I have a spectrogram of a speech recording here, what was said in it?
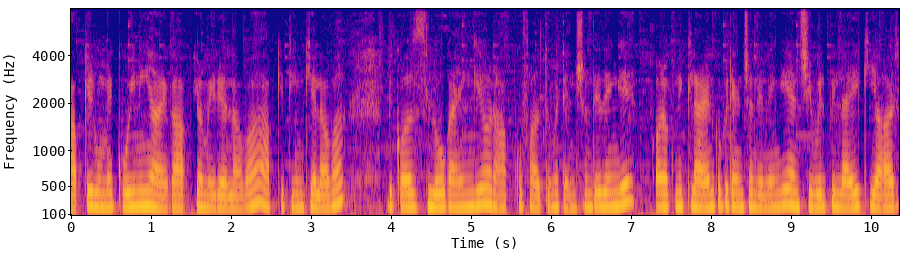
आपके रूम में कोई नहीं आएगा आपके और मेरे अलावा आपकी टीम के अलावा। बिकॉज़ लोग आएँगे और आपको फालतू में टेंशन दे देंगे और अपनी क्लाइंट को भी टेंशन दे देंगे and she will be like यार,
